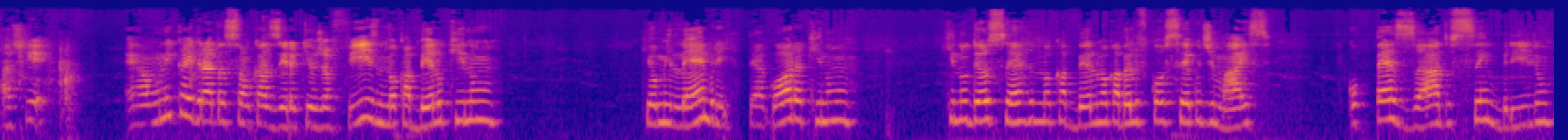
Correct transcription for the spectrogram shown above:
Acho que é a única hidratação caseira que eu já fiz no meu cabelo que não que eu me lembre até agora que não que não deu certo no meu cabelo. Meu cabelo ficou seco demais. Ficou pesado, sem brilho.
